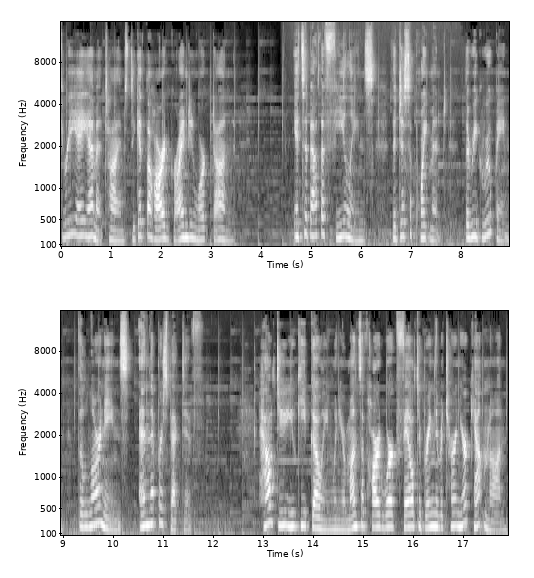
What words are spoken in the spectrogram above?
3 a.m. at times to get the hard, grinding work done. It's about the feelings the disappointment, the regrouping, the learnings, and the perspective. How do you keep going when your months of hard work fail to bring the return you're counting on?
